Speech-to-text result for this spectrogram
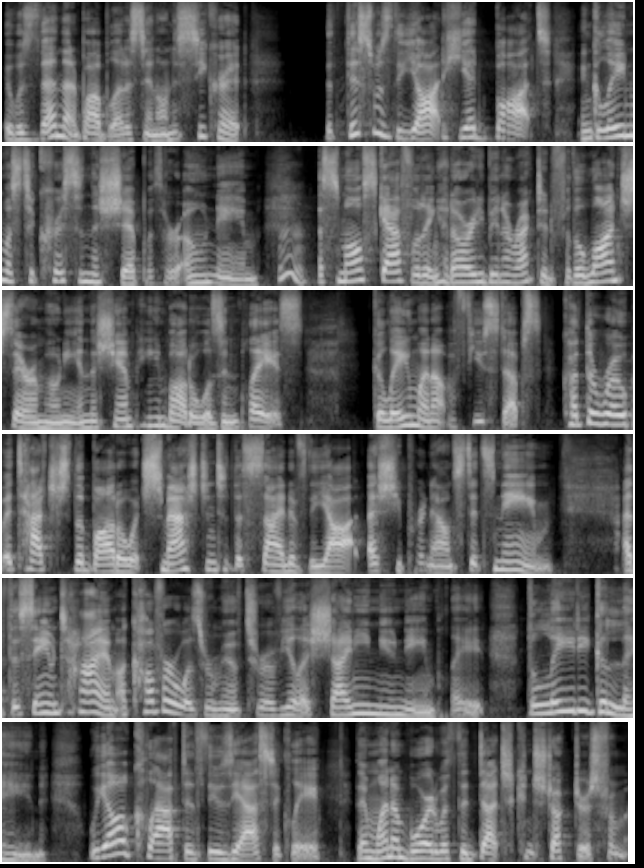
It was then that Bob let us in on his secret that this was the yacht he had bought, and Ghislaine was to christen the ship with her own name. Hmm. A small scaffolding had already been erected for the launch ceremony, and the champagne bottle was in place. Ghislaine went up a few steps, cut the rope attached to the bottle, which smashed into the side of the yacht as she pronounced its name. At the same time, a cover was removed to reveal a shiny new nameplate, the Lady Ghislaine. We all clapped enthusiastically, then went aboard with the Dutch constructors from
